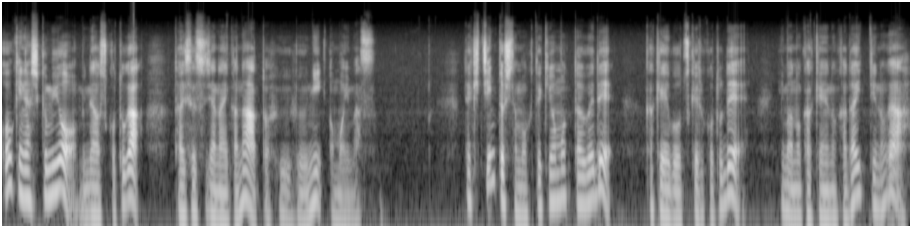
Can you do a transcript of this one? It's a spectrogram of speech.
大きな仕組みを見直すことが大切じゃないかなというふうに思います。できちんとした目的を持った上で家計簿をつけることで今の家計の課題っていうのが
